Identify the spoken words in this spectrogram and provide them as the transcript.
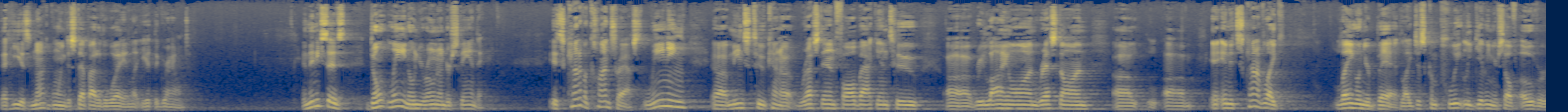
that he is not going to step out of the way and let you hit the ground. And then he says, don't lean on your own understanding. It's kind of a contrast. Leaning uh, means to kind of rest in, fall back into, uh, rely on, rest on. Uh, um, and it's kind of like laying on your bed, like just completely giving yourself over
